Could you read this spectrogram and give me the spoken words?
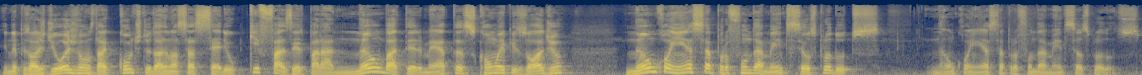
E no episódio de hoje vamos dar continuidade à nossa série O que fazer para não bater metas com o episódio Não conheça profundamente seus produtos. Não conheça profundamente seus produtos.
